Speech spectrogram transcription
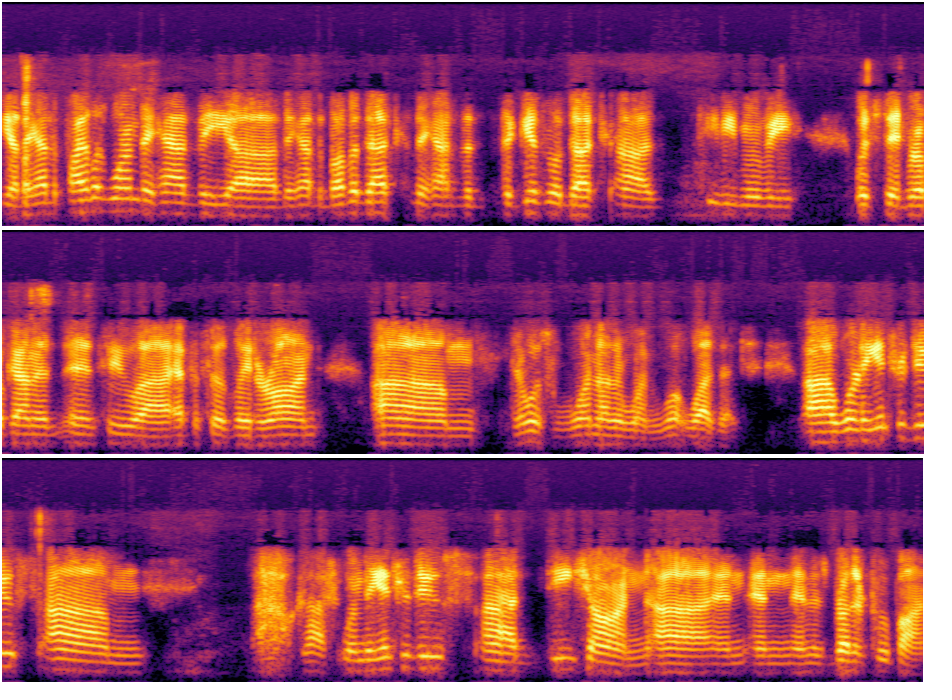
Yeah, they had the pilot one. They had the uh, they had the Bubba Duck. They had the the Gizmo Duck uh, TV movie, which they broke down into uh, episodes later on. Um, there was one other one. What was it? Uh, where they introduce, um, oh gosh, when they introduce uh, Dijon uh, and, and and his brother Poupon.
